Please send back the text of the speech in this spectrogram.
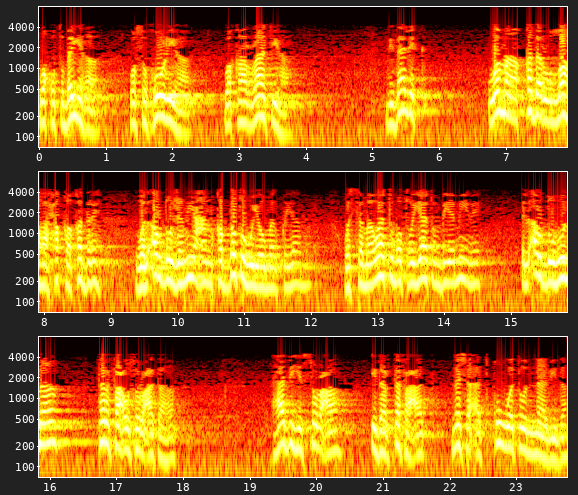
وقطبيها وصخورها وقاراتها. لذلك وما قدر الله حق قدره والأرض جميعا قبضته يوم القيامة. والسماوات مطويات بيمينه. الأرض هنا ترفع سرعتها. هذه السرعة إذا ارتفعت نشأت قوة نابذة.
